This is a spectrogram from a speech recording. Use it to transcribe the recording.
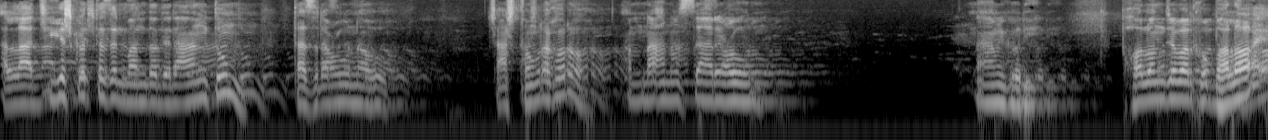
আল্লাহ জিজ্ঞেস করতেছেন, বান্দাদের আং তুম তাজরাউ না হো চাষ তোমরা করো। না, আমি করি। ফলন যেবার খুব ভালো হয়,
